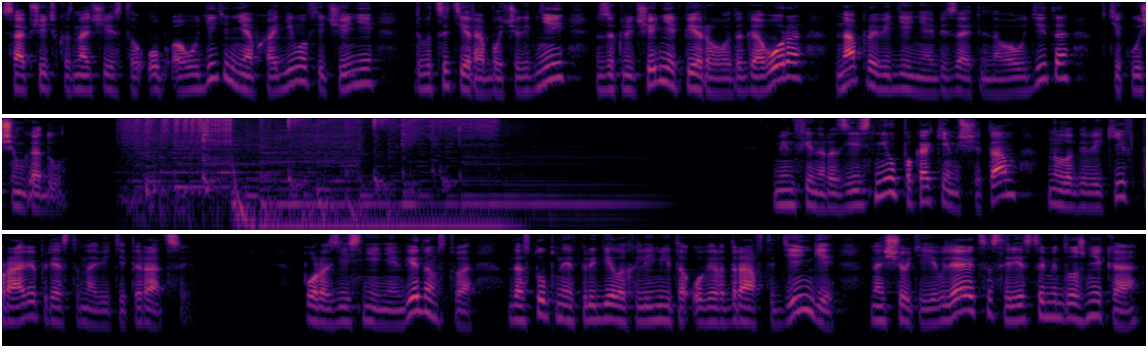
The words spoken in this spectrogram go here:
Сообщить в казначейство об аудите необходимо в течение 20 рабочих дней заключения первого договора на проведение обязательного аудита в текущем году. Минфин разъяснил, по каким счетам налоговики вправе приостановить операции. По разъяснениям ведомства, доступные в пределах лимита овердрафта деньги на счете являются средствами должника,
